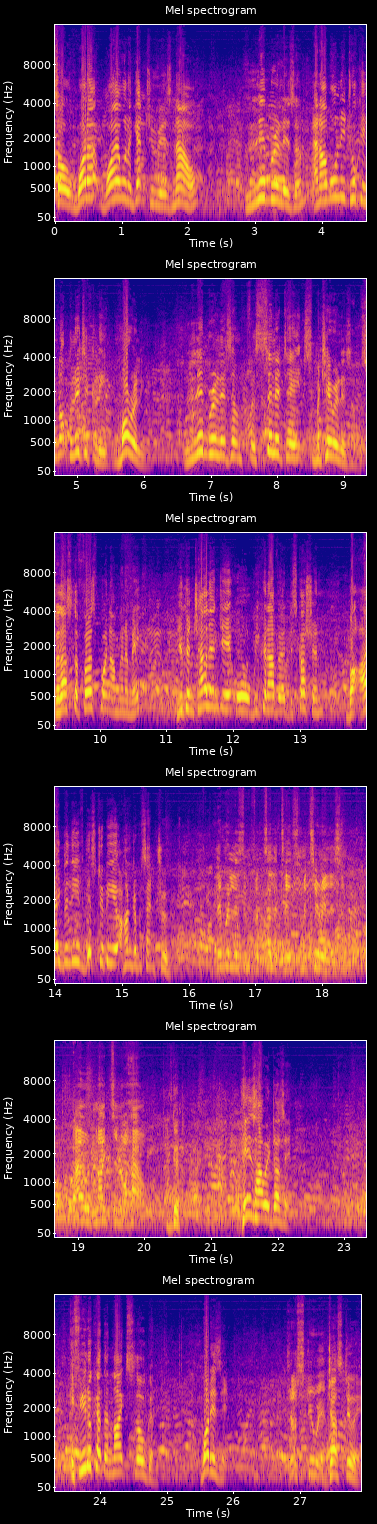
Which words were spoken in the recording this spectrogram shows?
So what I, why I want to get to is now liberalism and I'm only talking not politically, morally. Liberalism facilitates materialism. So that's the first point I'm going to make. You can challenge it or we could have a discussion, but I believe this to be 100% true. Liberalism facilitates materialism. I would like to know how. Good. Here's how it does it. If you look at the Nike slogan, what is it? Just do it. Just do it.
